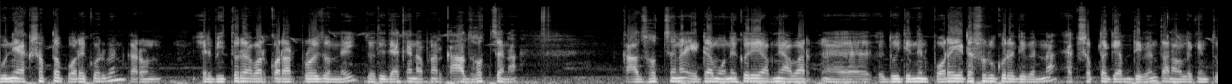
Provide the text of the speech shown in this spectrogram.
গুনে এক সপ্তাহ পরে করবেন, কারণ এর ভিতরে আবার করার প্রয়োজন নেই। যদি দেখেন আপনার কাজ হচ্ছে না কাজ হচ্ছে না, এটা মনে করি আপনি আবার দুই, তিন দিন পরে এটা শুরু করে দিবেন না, এক সপ্তাহ গ্যাপ দিবেন, তা নাহলে কিন্তু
